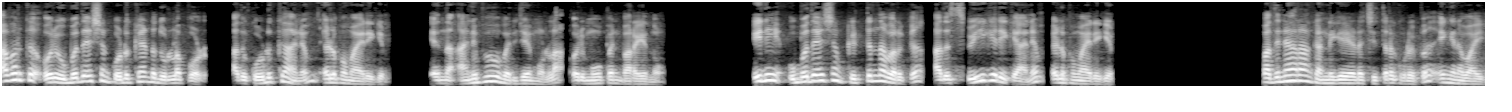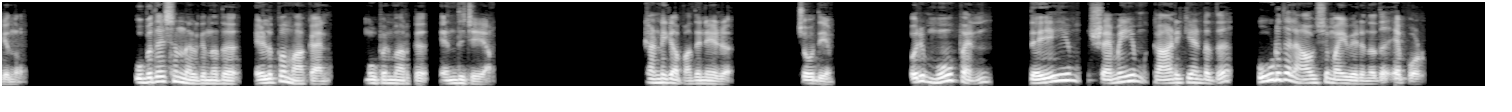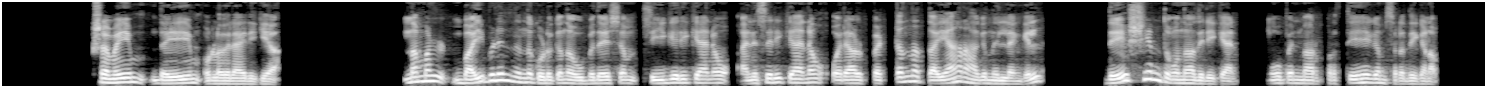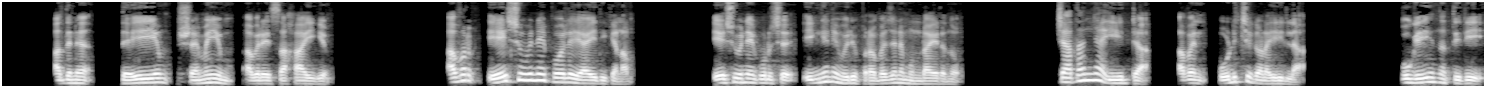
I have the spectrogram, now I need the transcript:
അവർക്ക് ഒരു ഉപദേശം കൊടുക്കേണ്ടതുള്ളപ്പോൾ അത് കൊടുക്കാനും എളുപ്പമായിരിക്കും എന്ന് അനുഭവപരിചയമുള്ള ഒരു മൂപ്പൻ പറയുന്നു. ഇനി ഉപദേശം കിട്ടുന്നവർക്ക് അത് സ്വീകരിക്കാനും എളുപ്പമായിരിക്കും. പതിനാറാം കണ്ണികയുടെ ചിത്രക്കുറിപ്പ് ഇങ്ങനെ വായിക്കുന്നു. ഉപദേശം നൽകുന്നത് എളുപ്പമാക്കാൻ മൂപ്പന്മാർക്ക് എന്തു ചെയ്യാം? കണ്ണിക പതിനേഴ്. ചോദ്യം. ഒരു മൂപ്പൻ ദയയും ക്ഷമയും കാണിക്കേണ്ടത് കൂടുതൽ ആവശ്യമായി വരുന്നത് എപ്പോൾ? ക്ഷമയും ദയയും ഉള്ളവരായിരിക്കുക. നമ്മൾ ബൈബിളിൽ നിന്ന് കൊടുക്കുന്ന ഉപദേശം സ്വീകരിക്കാനോ അനുസരിക്കാനോ ഒരാൾ പെട്ടെന്ന് തയ്യാറാകുന്നില്ലെങ്കിൽ ദേഷ്യം തോന്നാതിരിക്കാൻ മൂപ്പന്മാർ പ്രത്യേകം ശ്രദ്ധിക്കണം. അതിന് ദയയും ക്ഷമയും അവരെ സഹായിക്കും. അവർ യേശുവിനെ പോലെയായിരിക്കണം യേശുവിനെ കുറിച്ച് ഇങ്ങനെ ഒരു പ്രവചനമുണ്ടായിരുന്നു. ചതഞ്ഞ ഈറ്റ അവൻ ഒടിച്ചു കളയില്ല പുകയുന്ന തിരി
